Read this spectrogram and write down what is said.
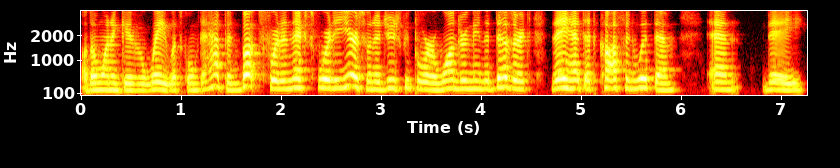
I don't want to give away what's going to happen, but for the next 40 years, when the Jewish people were wandering in the desert, they had that coffin with them. And they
